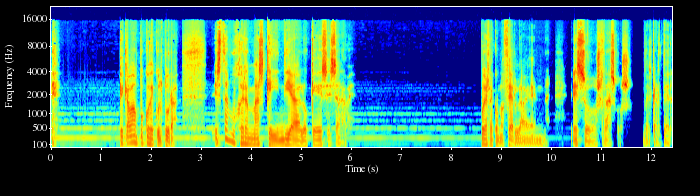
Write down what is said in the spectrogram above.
pecaba un poco de cultura. Esta mujer más que india lo que es es árabe. Puedes reconocerla en esos rasgos del cartel.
